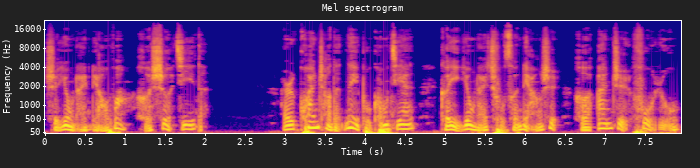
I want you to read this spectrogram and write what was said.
是用来瞭望和射击的，而宽敞的内部空间可以用来储存粮食和安置妇孺。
